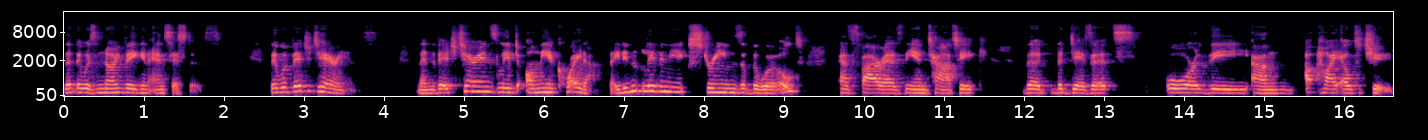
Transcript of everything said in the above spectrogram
that there was no vegan ancestors. There were vegetarians. Then the vegetarians lived on the equator. They didn't live in the extremes of the world, as far as the Antarctic, the the deserts, or the um, high altitude.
